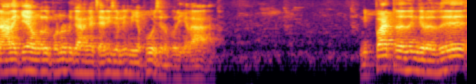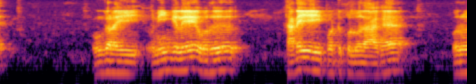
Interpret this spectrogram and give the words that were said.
நாளைக்கே உங்களுக்கு பொண்ணுட்டுக்காரங்க சரி சொல்லி நீங்கள் பூ வச்சிட போகிறீங்களா நிப்பாட்டுறதுங்கிறது உங்களை நீங்களே ஒரு தடையை போட்டுக்கொள்வதாக ஒரு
